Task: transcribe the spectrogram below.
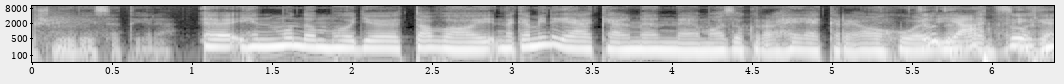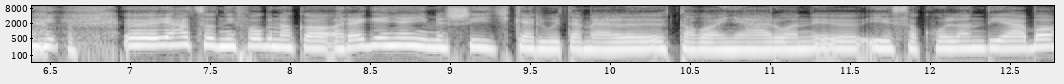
és művészetére? Én mondom, hogy tavaly nekem mindig el kell mennem azokra a helyekre, ahol Tudom, játszódni, igen. játszódni fognak a, regényeim, és így kerültem el tavaly nyáron Észak-Hollandiába,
